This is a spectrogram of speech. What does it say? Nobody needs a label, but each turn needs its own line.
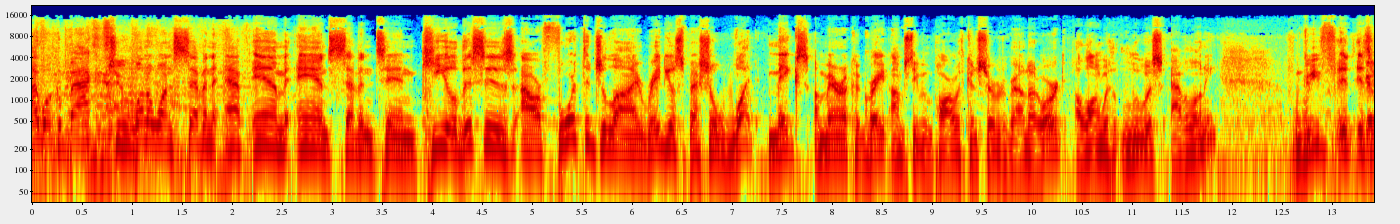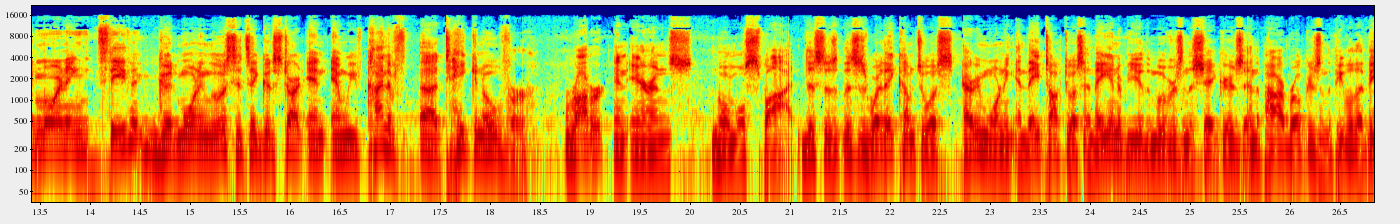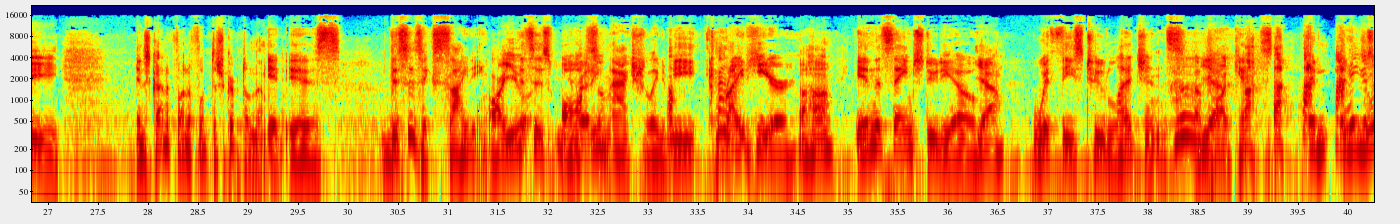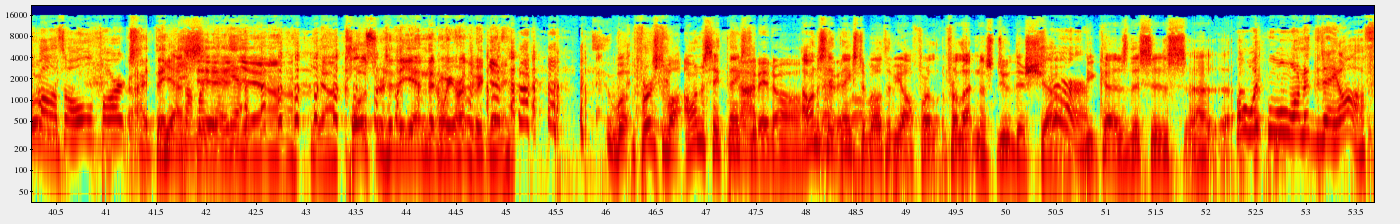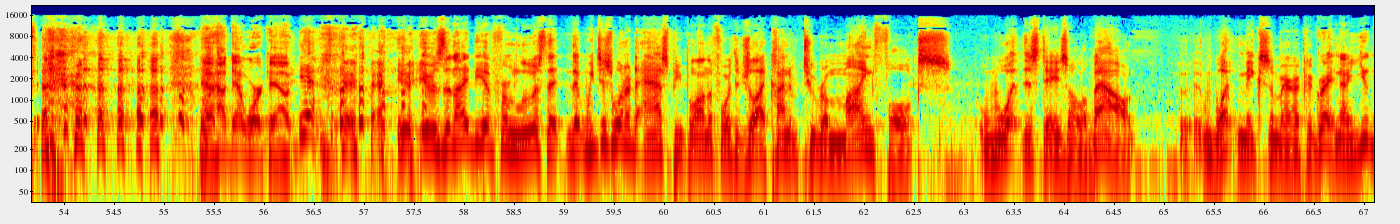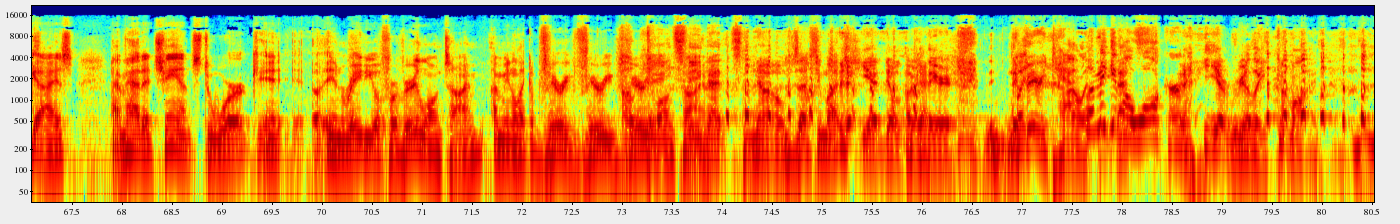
July. Welcome back to 1017 FM and 710 Keel. This is our 4th of July radio special, What Makes America Great. I'm Stephen Parr with conservativeground.org, along with Louis Avallone. We've it, it's
Good
a,
morning, Stephen.
Good morning, Louis. It's a good start, and, and we've kind of uh, taken over Robert and Aaron's normal spot. This is this is where they come to us every morning, and they talk to us, and they interview the movers and the shakers, and the power brokers, and the people that be. And it's kind of fun to flip the script on them.
It is. This is exciting.
Are you?
This is
You ready?
awesome, actually, to be right here
Uh-huh.
in the same studio.
Yeah.
With these two legends of
Yeah.
podcast.
and, and
he just call us old farts?
I think
Yes.
he
Something like
did.
that,
yeah. yeah, Closer to the end than we are at the beginning.
Well, first of all, I want to say thanks.
Not
to,
at all.
I want to say
Not at
thanks to both of y'all for for letting us do this show
Sure.
because this is uh,
well, we we wanted the day off.
Yeah, how'd that work out?
yeah.
it, it was an idea from Louis that, that we just wanted to ask people on the 4th of July, kind of to remind folks what this day is all about. What makes America great? Now, you guys have had a chance to work in, in radio for a very long time. I mean, like a very, very, very
Okay,
long
See,
time.
that's no.
Is that too much?
yeah, don't go
Okay.
there. They're
But-
very talented.
Let me get my walker.
yeah, really. Come on.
